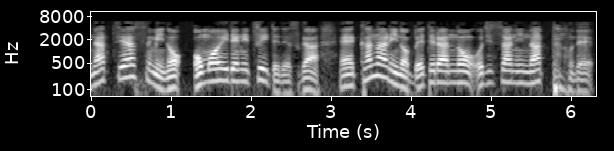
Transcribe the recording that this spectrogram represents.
夏休みの思い出についてですが、えー、かなりのベテランのおじさんになったので、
